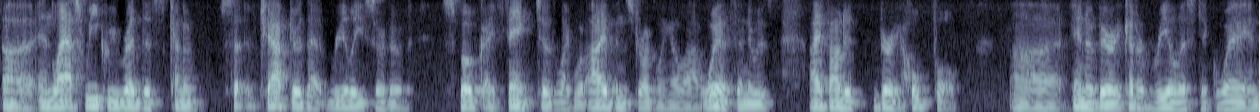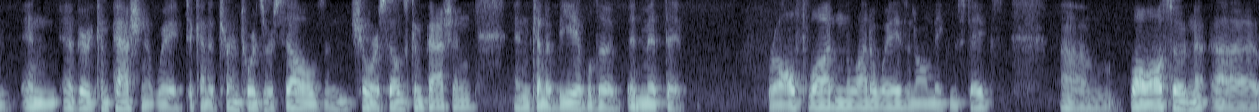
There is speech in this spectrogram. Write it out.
Uh, and last week we read this kind of chapter that really sort of spoke, I think, to like what I've been struggling a lot with, and it was I found it very hopeful uh, in a very kind of realistic way and, and in a very compassionate way to kind of turn towards ourselves and show ourselves compassion and kind of be able to admit that we're all flawed in a lot of ways and all make mistakes um, while also uh,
